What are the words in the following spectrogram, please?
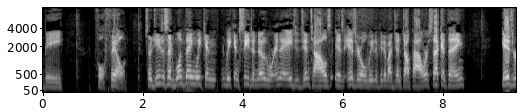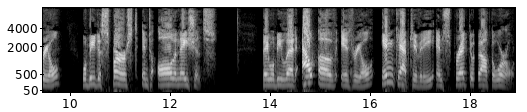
be fulfilled. So Jesus said one thing we can we can see to know we're in the age of the Gentiles is Israel will be defeated by Gentile power. Second thing, Israel will be dispersed into all the nations. They will be led out of Israel in captivity and spread throughout the world.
